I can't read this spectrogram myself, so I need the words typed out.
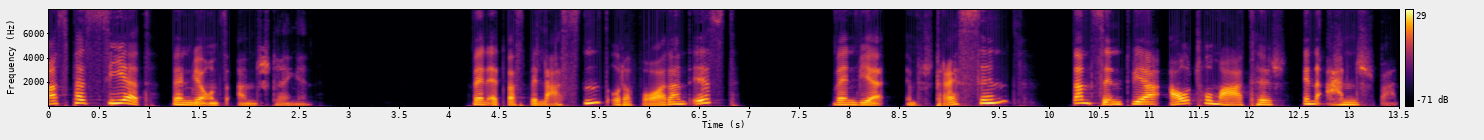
Was passiert, wenn wir uns anstrengen? Wenn etwas belastend oder fordernd ist, wenn wir im Stress sind, dann sind wir automatisch in Anspannung.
